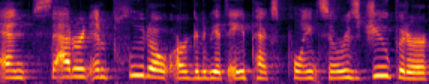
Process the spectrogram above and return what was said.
and Saturn and Pluto are going to be at the apex point, so is Jupiter.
